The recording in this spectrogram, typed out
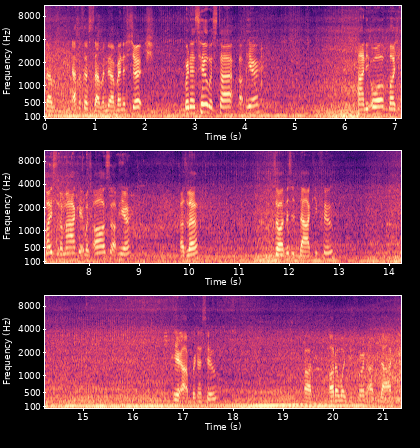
So the Ephesus 7, the Adventist Church. Brittons Hill was start up here. And the old Budge Boy supermarket was also up here as well. So this is Darky Field. Here at Brittons Hill. Uh, otherwise referred as Darky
